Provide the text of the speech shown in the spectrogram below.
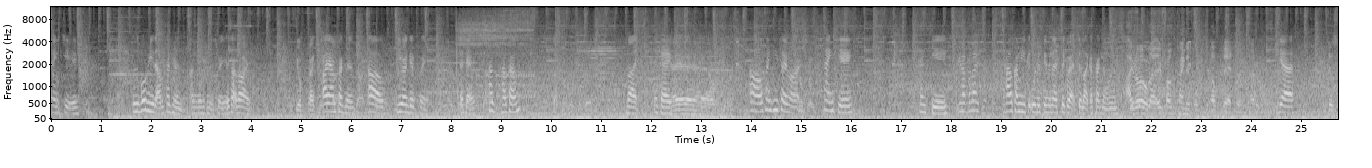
Thank you. Does it bother you that I'm pregnant and you're living it through? Is that right? If you're pregnant. I am then- pregnant. then Oh, you won't give it to me? Okay. How, how come? That's not good for. Right, okay. Yeah, yeah, yeah, yeah. Oh, thank you so much. Thank you. Thank you. You have a lighter? How come you would have given a cigarette to like a pregnant woman? I You know- felt uh, I felt kind of of bad, but I don't know. Yeah. It just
